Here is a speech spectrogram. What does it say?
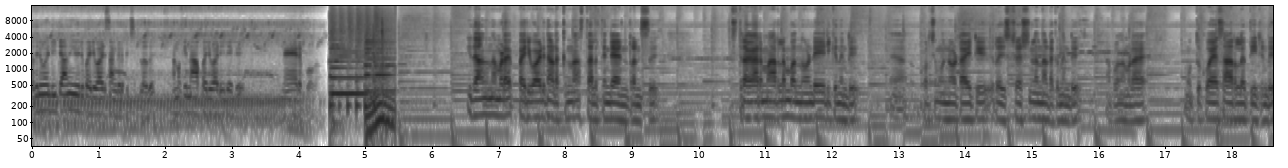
അതിനു വേണ്ടിയിട്ടാണ് ഈ ഒരു പരിപാടി സംഘടിപ്പിച്ചിട്ടുള്ളത്. നമുക്കിന്ന് ആ പരിപാടിയിലേക്ക് നേരെ പോകാം. ഇതാണ് നമ്മുടെ പരിപാടി നടക്കുന്ന സ്ഥലത്തിന്റെ എൻട്രൻസ് ചിത്രകാരന്മാരെല്ലാം വന്നുകൊണ്ടേ ഇരിക്കുന്നുണ്ട്. കുറച്ച് മുന്നോട്ടായിട്ട് രജിസ്ട്രേഷനെല്ലാം നടക്കുന്നുണ്ട്. അപ്പോൾ നമ്മുടെ മുത്തുക്കോയ സാറെല്ലാം എത്തിയിട്ടുണ്ട്.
